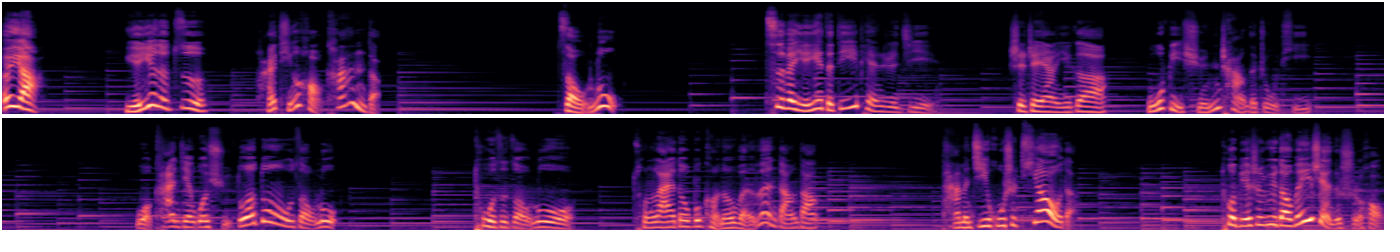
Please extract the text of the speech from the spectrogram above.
哎呀，爷爷的字还挺好看的。走路。刺猬爷爷的第一篇日记是这样一个。无比寻常的主题。我看见过许多动物走路，兔子走路从来都不可能稳稳当当，它们几乎是跳的。特别是遇到危险的时候，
